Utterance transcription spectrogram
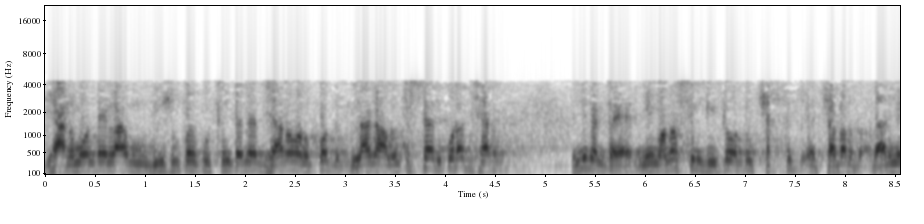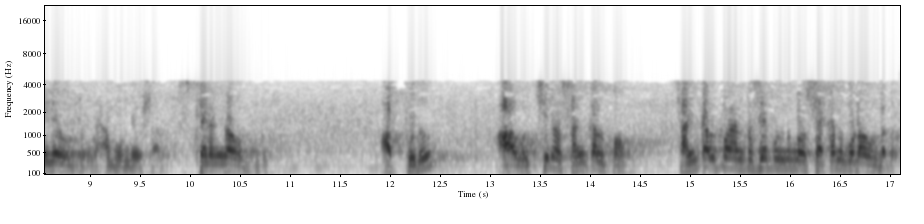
ధ్యానము అంటే ఇలా తీసుకుపోయి కూర్చుంటేనే ధ్యానం అనుకోద్దు. ఇలాగ ఆలోచిస్తే అది కూడా ధ్యానమే. ఎందుకంటే మీ మనస్సు ఇంక ఇటు అటు చెక్క చెదరదు దాని మీదే ఉంటుంది ఆ మూడు నిమిషాలు. స్థిరంగా ఉంటుంది. అప్పుడు ఆ వచ్చిన సంకల్పం సంకల్పం ఎంతసేపు ఉంటుందో సెకండ్ కూడా ఉండదు.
